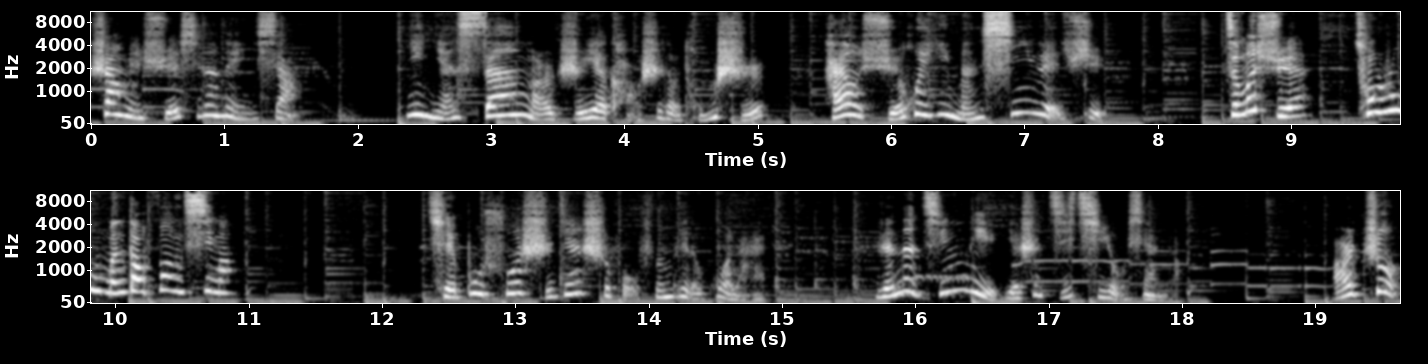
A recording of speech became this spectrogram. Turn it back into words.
上面学习的那一项，一年三门职业考试的同时，还要学会一门新乐器，怎么学？从入门到放弃吗？且不说时间是否分配的过来，人的精力也是极其有限的，而这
